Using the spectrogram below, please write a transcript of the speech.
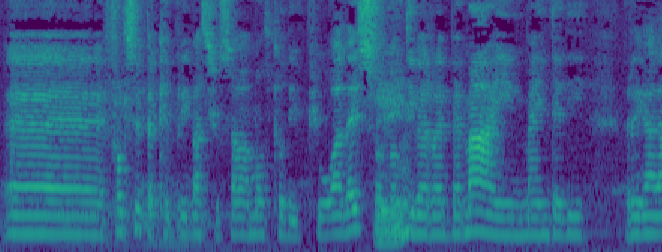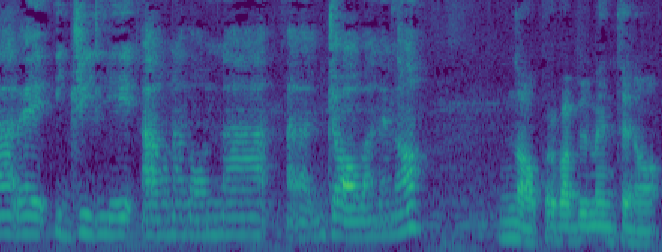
Eh, forse perché prima si usava molto di più, adesso Sì. non ti verrebbe mai in mente di regalare i gigli a una donna eh, giovane, no? No, probabilmente no.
